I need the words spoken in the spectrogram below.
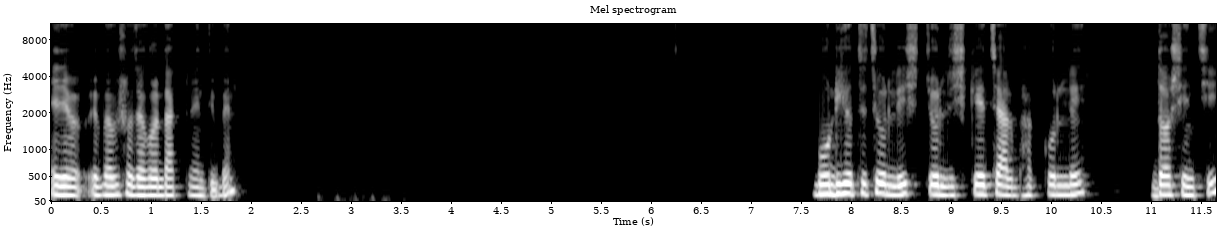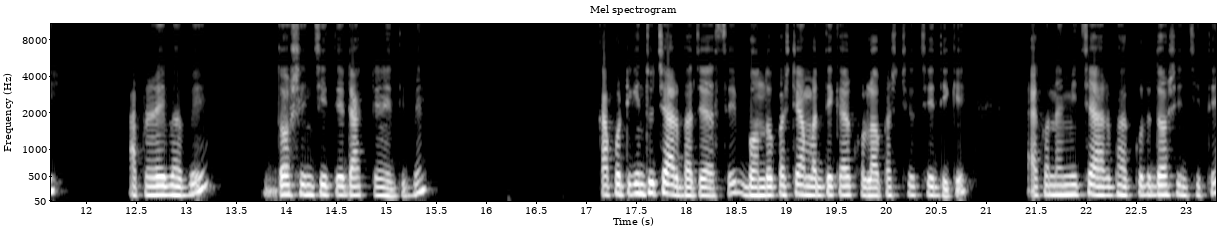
এই যে এভাবে সোজা করে দাগ টেনে দিবেন। বডি হচ্ছে চল্লিশ, চল্লিশকে চার ভাগ করলে দশ ইঞ্চি। আপনারা এইভাবে দশ ইঞ্চিতে ডাক টেনে দিবেন। কাপড়টি কিন্তু চার বাজে আছে, বন্ধ পাশটি আমার দিকে আর খোলা পাশটি হচ্ছে এদিকে। এখন আমি চার ভাগ করে দশ ইঞ্চিতে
